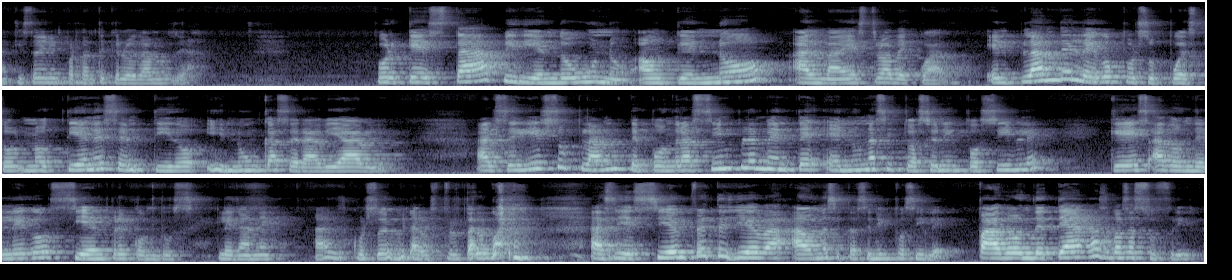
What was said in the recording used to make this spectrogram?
Aquí está bien importante que lo hagamos ya porque está pidiendo uno, aunque no al maestro adecuado. El plan del ego, por supuesto, no tiene sentido y nunca será viable. Al seguir su plan, te pondrás simplemente en una situación imposible, que es a donde el ego siempre conduce. Le gané al curso de milagros, pero tal cual. Así es, siempre te lleva a una situación imposible. Para donde te hagas vas a sufrir.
